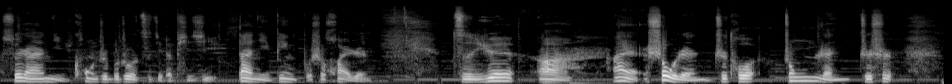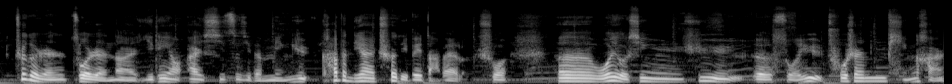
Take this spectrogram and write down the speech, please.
虽然你控制不住自己的脾气，但你并不是坏人。子曰：啊，爱受人之托，忠人之事。这个人做人呢，一定要爱惜自己的名誉。卡本迪埃彻底被打败了，说：呃，我有幸欲呃所欲，出身贫寒，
